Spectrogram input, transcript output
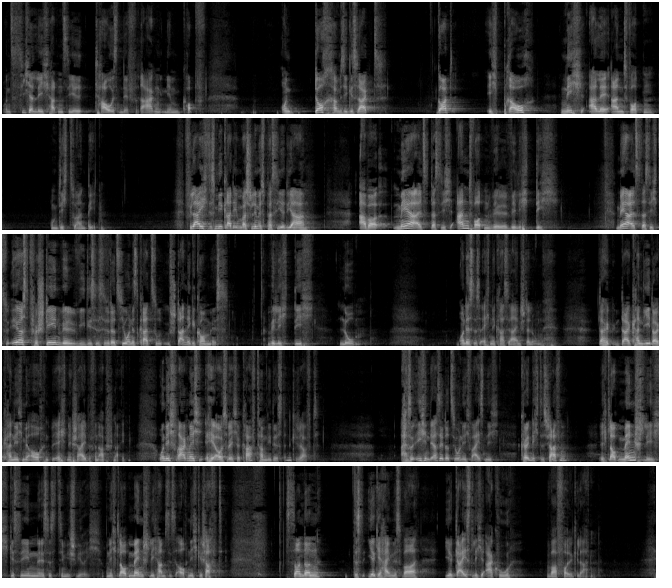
Und sicherlich hatten sie tausende Fragen in ihrem Kopf. Und doch haben sie gesagt, Gott, ich brauche nicht alle Antworten, um dich zu anbeten. Vielleicht ist mir gerade eben was Schlimmes passiert, ja, aber mehr als dass ich antworten will, will ich dich. Mehr als dass ich zuerst verstehen will, wie diese Situation jetzt gerade zustande gekommen ist, will ich dich loben. Und das ist echt eine krasse Einstellung. Da, da kann jeder, kann ich mir auch echt eine Scheibe von abschneiden. Und ich frage mich, hey, aus welcher Kraft haben die das denn geschafft? Also ich in der Situation, ich weiß nicht, könnte ich das schaffen? Ich glaube, menschlich gesehen ist es ziemlich schwierig. Und ich glaube, menschlich haben sie es auch nicht geschafft. Sondern dass ihr Geheimnis war, ihr geistlicher Akku war vollgeladen.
